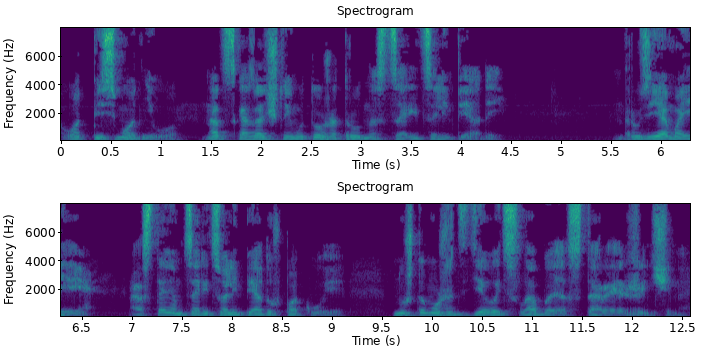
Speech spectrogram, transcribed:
Вот письмо от него. Надо сказать, что ему тоже трудно с царицей Олимпиадой. Друзья мои, оставим царицу Олимпиаду в покое. Ну что может сделать слабая старая женщина?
